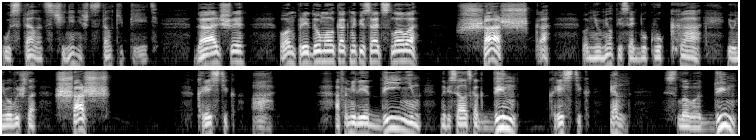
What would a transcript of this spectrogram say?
устал от сочинения, что стал кипеть. Дальше он придумал, как написать слово «шашка». Он не умел писать букву «К», и у него вышло «Шаш», крестик «А». А фамилия Дынин написалась как «Дын», крестик «Н». Слово «дым»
